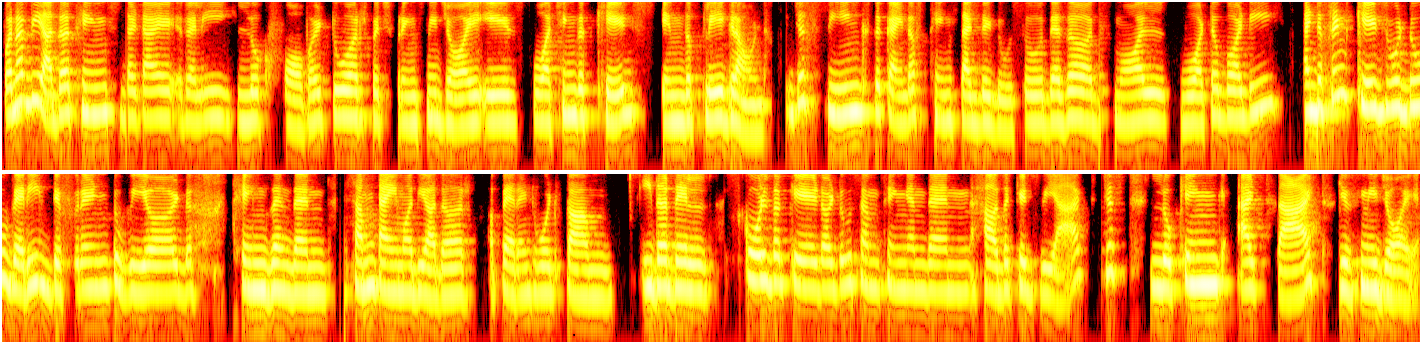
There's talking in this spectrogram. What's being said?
one of the other things that I really look forward to, or which brings me joy, is watching the kids in the playground, just seeing the kind of things that they do. So, there's a small water body and different kids would do very different weird things and then sometime or the other a parent would come. Either they'll scold the kid or do something and then how the kids react. Just looking at that gives me joy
